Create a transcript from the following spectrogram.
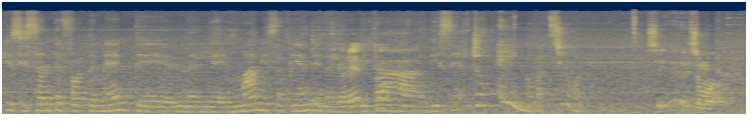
che si sente fortemente nelle mani sapienti e nell'eredità di Sergio e innovazione. Sì, eh, diciamo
